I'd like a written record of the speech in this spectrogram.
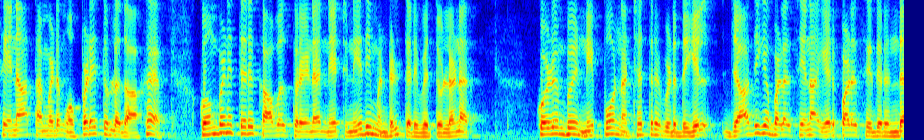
சேனா தம்மிடம் ஒப்படைத்துள்ளதாக கொம்பனி தெரு காவல்துறையினர் நேற்று நீதிமன்றில் தெரிவித்துள்ளனர். கொழும்பு நிப்போ நட்சத்திர விடுதியில் ஜாதிக பலசேனா ஏற்பாடு செய்திருந்த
